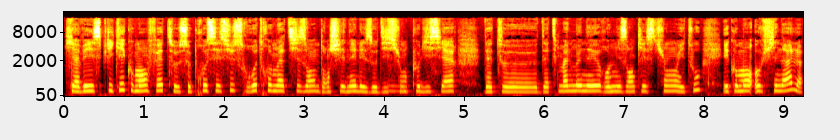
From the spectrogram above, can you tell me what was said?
qui avait expliqué comment en fait ce processus retraumatisant d'enchaîner les auditions policières, d'être euh, d'être malmené, remise en question et tout, et comment au final,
